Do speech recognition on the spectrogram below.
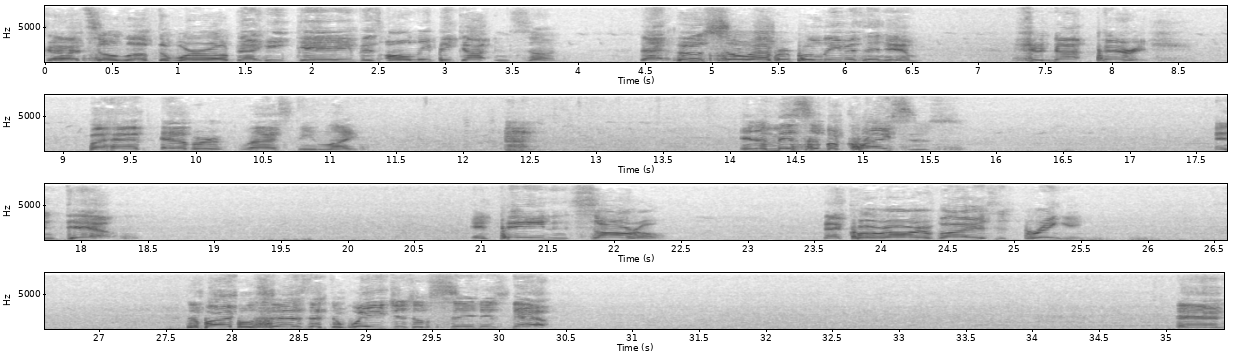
God so loved the world that he gave his only begotten Son, that whosoever believeth in him should not perish, but have everlasting life. in the midst of a crisis and death, and pain and sorrow that coronavirus is bringing, the Bible says that the wages of sin is death. And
